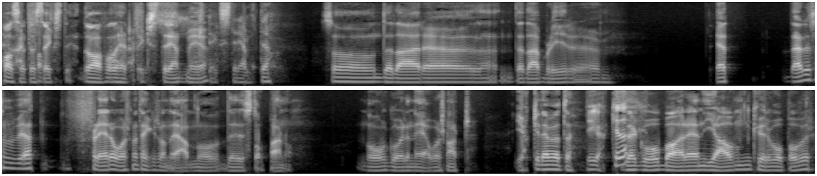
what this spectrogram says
passerte 60. Det var i hvert fall helt ekstremt mye. Helt ekstremt, ja. Så det der, eh, det der blir eh, et, Det er liksom et, flere år som jeg tenker sånn Ja, nå, det stopper her nå. Nå går det nedover snart. Gjør ikke det, vet du. Det gjør ikke det. Det går bare en jevn kurve oppover.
